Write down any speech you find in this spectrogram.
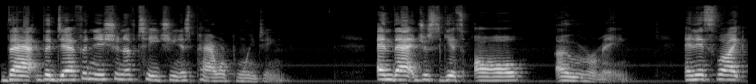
That the definition of teaching is PowerPointing. And that just gets all over me. And it's like,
